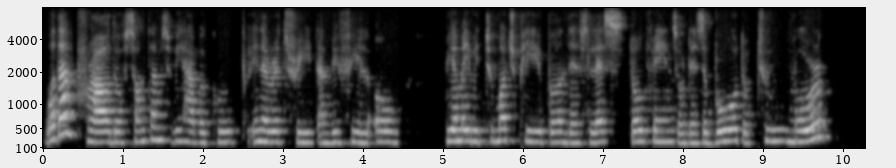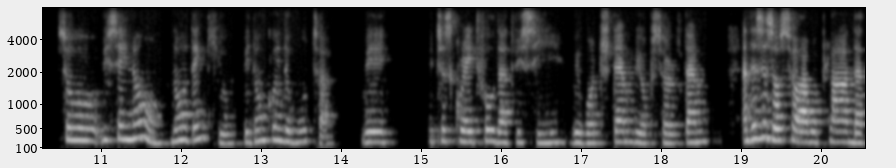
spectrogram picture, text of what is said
what I'm proud of, sometimes we have a group in a retreat and we feel, oh, we are maybe too much people and there's less dolphins or there's a boat or two more. So we say no, no, thank you. We don't go in the water. We we're just grateful that we see, we watch them, we observe them. And this is also our plan that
